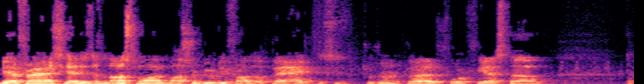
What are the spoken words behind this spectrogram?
Dear friends, here is the last one, Master Beauty from the pack. This is 2012 Ford Fiesta. The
